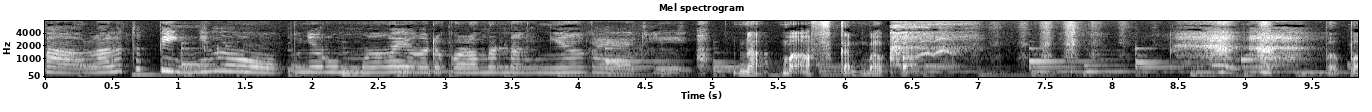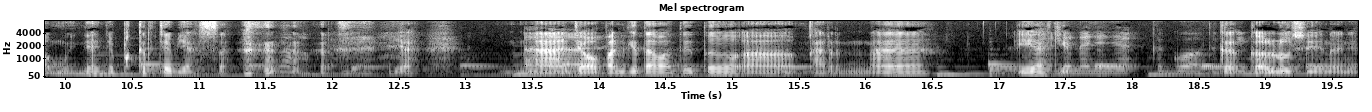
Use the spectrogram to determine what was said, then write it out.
Pa, Lala tuh pingin loh punya rumah yang ada kolam renangnya kayak di Nak, maafkan bapak. Bapakmu ini hanya pekerja biasa. ya. Nah, jawaban kita waktu itu eh, karena iya dia kita nanyanya ke gua waktu ke ke lu sih nanya.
